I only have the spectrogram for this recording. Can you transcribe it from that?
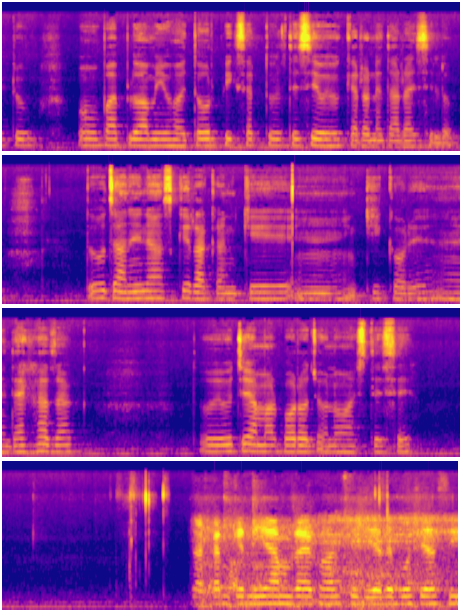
একটু, ও ভাবলো, আমি হয়তো ওর পিকচার তুলতেছি, ওই কারণে দাঁড়াইছিল। তো জানি না আজকে রাকানকে কি করে দেখা যাক। তো ওই যে আমার বড় জনও আসতেছে। রাকানকে নিয়ে আমরা এখন সিরিয়ালে বসে আছি।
